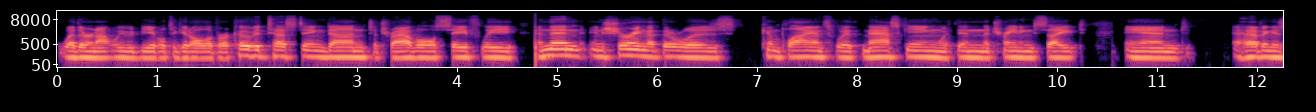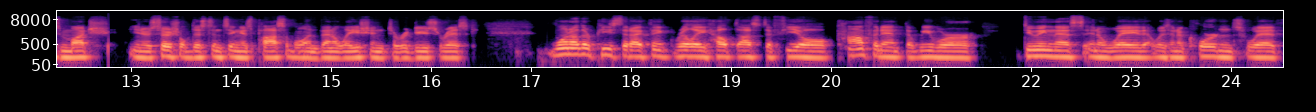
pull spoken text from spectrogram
whether or not we would be able to get all of our COVID testing done to travel safely, and then ensuring that there was compliance with masking within the training site and having as much you know social distancing as possible and ventilation to reduce risk. One other piece that i think really helped us to feel confident that we were doing this in a way that was in accordance with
